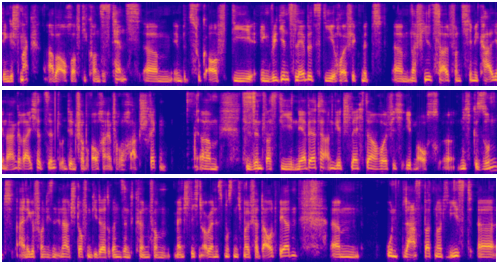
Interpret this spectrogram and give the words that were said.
den Geschmack, aber auch auf die Konsistenz, ähm, in Bezug auf die Ingredients-Labels, die häufig mit ähm, einer Vielzahl von Chemikalien angereichert sind und den Verbraucher einfach auch abschrecken. Ähm, sie sind, was die Nährwerte angeht, schlechter, häufig eben auch äh, nicht gesund. Einige von diesen Inhaltsstoffen, die da drin sind, können vom menschlichen Organismus nicht mal verdaut werden. Ähm, und last but not least äh,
